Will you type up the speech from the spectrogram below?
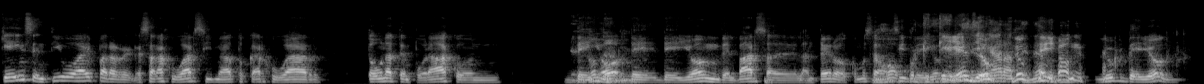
¿qué incentivo hay para regresar a jugar si me va a tocar jugar toda una temporada con de, Jong, de, de Jong del Barça, de delantero? ¿Cómo se llama? No, porque quieres llegar a tener... De Jong. Luke de Jong.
